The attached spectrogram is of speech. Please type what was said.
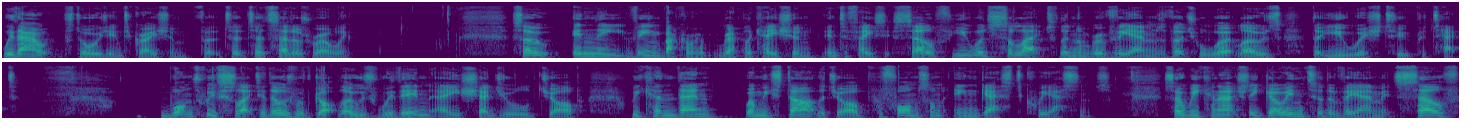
without storage integration for, to, to set us rolling. So in the Veeam backup replication interface itself, you would select the number of VMs, virtual workloads, that you wish to protect. Once we've selected those, we've got those within a scheduled job, we can then, when we start the job, perform some in-guest quiescence. So we can actually go into the VM itself,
